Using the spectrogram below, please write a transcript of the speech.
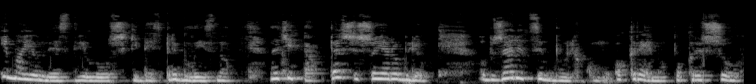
І майонез дві ложки десь приблизно. Значить так, перше, що я роблю, обжарю цибульку, окремо покришу.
